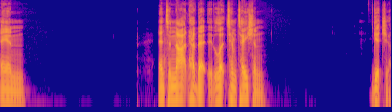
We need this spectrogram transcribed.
and and to not have that let temptation get you.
